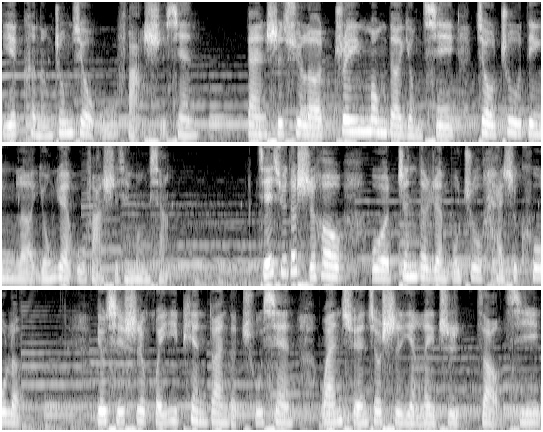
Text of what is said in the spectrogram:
也可能终究无法实现。但失去了追梦的勇气，就注定了永远无法实现梦想。结局的时候，我真的忍不住还是哭了。尤其是回忆片段的出现，完全就是眼泪制造机，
